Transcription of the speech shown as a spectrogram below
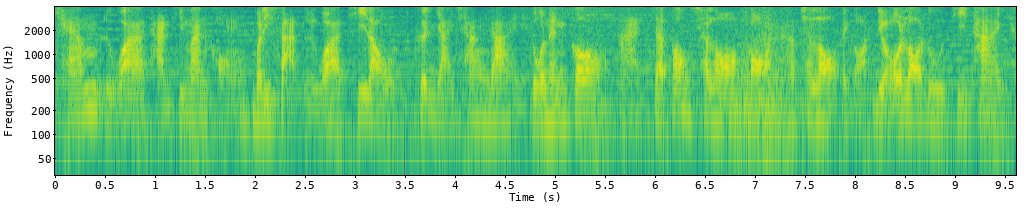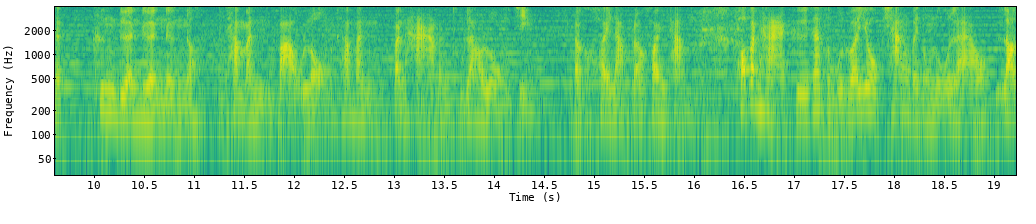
แคมป์หรือว่าฐานที่มั่นของบริษัท หรือว่าที่เราเคลื่อนย้ายช่างได้เนี่ยตัวนั้นก็อาจจะต้องชะลอก่อนนะครับชะลอไปก่อน เดี๋ยวรอดูทีท่าอีกสักครึ่งเดือนเดือนหนึ่งเนาะถ้ามันเบาลง ถ้ามันปัญหามันทุเลาลงจริงแล้วก็ค่อยรับแล้วค่อยทำเพราะปัญหาคือถ้าสมมติว่าโยกช่างไปตรงนู้นแล้วแล้ว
